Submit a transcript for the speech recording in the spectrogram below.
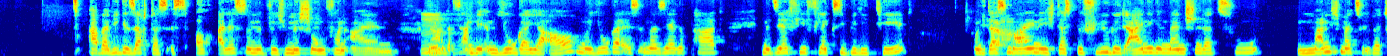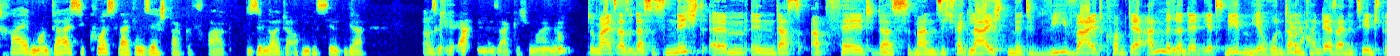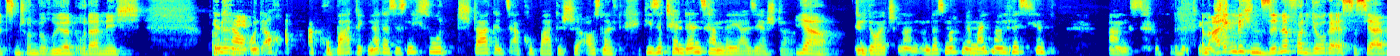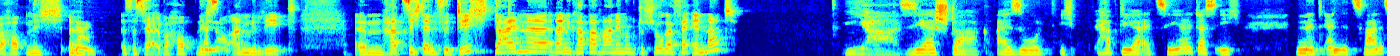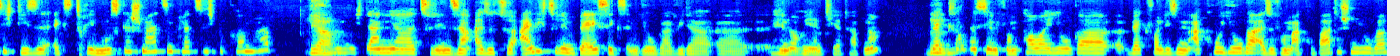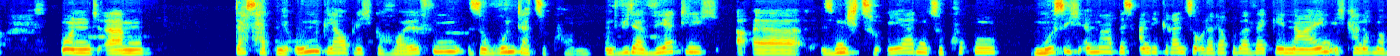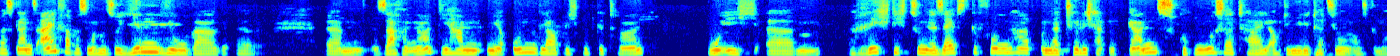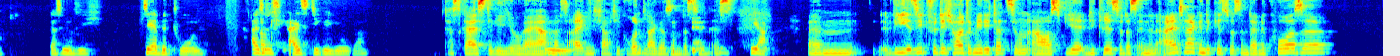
Aber wie gesagt, das ist auch alles so eine Durchmischung von allem. Mhm. Ja, das haben wir im Yoga ja auch. Nur Yoga ist immer sehr gepaart mit sehr viel Flexibilität. Und ja. das meine ich, das beflügelt einige Menschen dazu, manchmal zu übertreiben. Und da ist die Kursleitung sehr stark gefragt, diese Leute auch ein bisschen wieder okay. zu erden, sag ich mal. Ne? Du meinst also, dass es nicht ähm, in das abfällt, dass man sich vergleicht mit, wie weit kommt der andere denn jetzt neben mir runter genau. und kann der seine Zehenspitzen schon berühren oder nicht? Okay. Genau, und auch Akrobatik, ne? dass es nicht so stark ins Akrobatische ausläuft. Diese Tendenz haben wir ja sehr stark ja. in Deutschland. Und das macht mir manchmal ein bisschen Angst. Im eigentlichen Sinne von Yoga ist es ja überhaupt nicht, äh, ist es ja überhaupt nicht genau. so angelegt. Ähm, hat sich denn für dich deine, deine Körperwahrnehmung durch Yoga verändert? Ja, sehr stark. Also ich habe dir ja erzählt, dass ich mit Ende 20 diese extremen Muskelschmerzen plötzlich bekommen habe. Ja. Und mich dann ja zu den, also zu, eigentlich zu den Basics im Yoga wieder äh, hinorientiert habe, ne? Weg mhm. so ein bisschen vom Power-Yoga, weg von diesem Akro-Yoga, also vom akrobatischen Yoga. Und ähm, das hat mir unglaublich geholfen, so runterzukommen und wieder wirklich äh, mich zu erden, zu gucken, muss ich immer bis an die Grenze oder darüber weggehen? Nein, ich kann auch mal was ganz Einfaches machen, so Yin-Yoga. Äh, ähm, Sachen, ne? die haben mir unglaublich gut getan, wo ich ähm, richtig zu mir selbst gefunden habe. Und natürlich hat ein ganz großer Teil auch die Meditation ausgemacht. Das muss ich sehr betonen. Also okay. das geistige Yoga. Das geistige Yoga, ja, mhm. was eigentlich auch die Grundlage so ein bisschen ist. Ja. Ähm, wie sieht für dich heute Meditation aus? Wie integrierst du das in den Alltag? Integrierst du es in deine Kurse?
